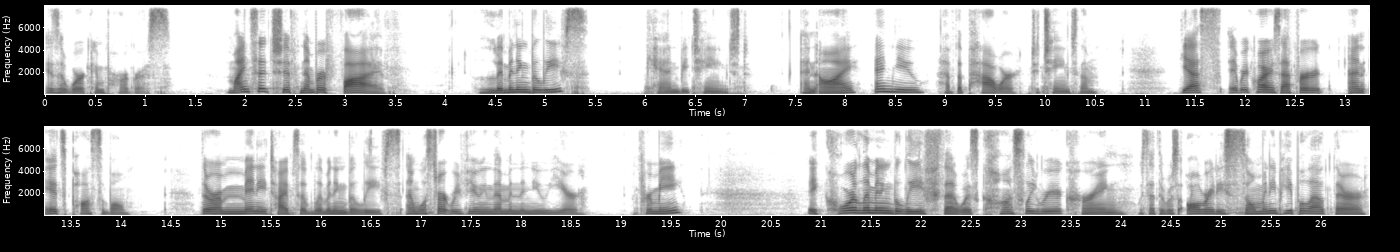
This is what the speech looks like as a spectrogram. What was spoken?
is a work in progress. Mindset shift number five limiting beliefs can be changed, and I and you have the power to change them. Yes, it requires effort, and it's possible. There are many types of limiting beliefs, and we'll start reviewing them in the new year. For me, a core limiting belief that was constantly reoccurring was that there was already so many people out there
